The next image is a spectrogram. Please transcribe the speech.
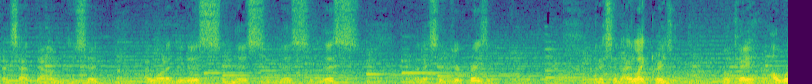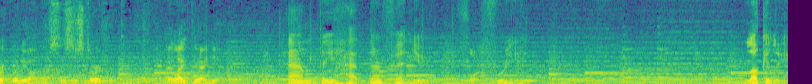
and sat down. And he said, "I want to do this and this and this and this," and I said, "You're crazy," and I said, "I like crazy." Okay, I'll work with you on this. This is terrific. I like the idea. and they had their venue for free. Luckily,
